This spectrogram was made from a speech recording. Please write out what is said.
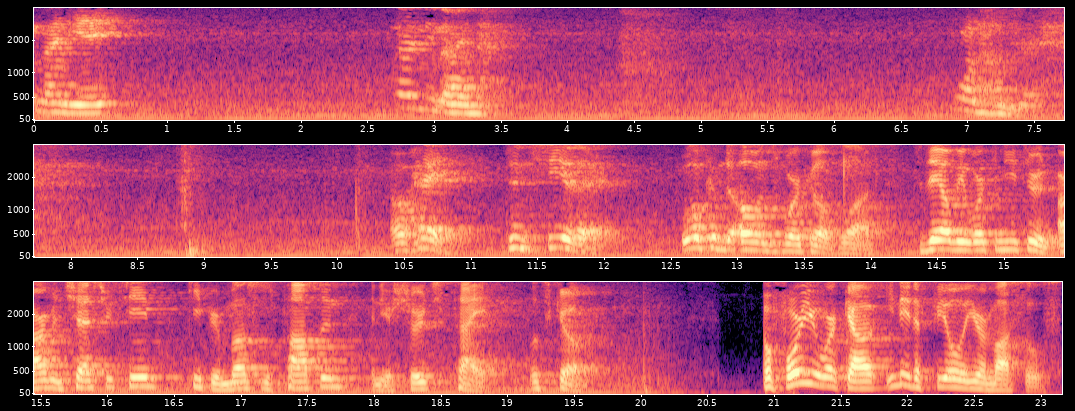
98, 99, 100. Oh hey, didn't see you there. Welcome to Owen's workout vlog. Today I'll be working you through an arm and chest routine. Keep your muscles popping and your shirts tight. Let's go. Before you work out, you need to feel your muscles.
